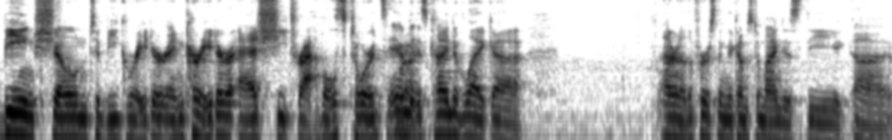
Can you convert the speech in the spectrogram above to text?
being shown to be greater and greater as she travels towards him. Right. Is kind of like uh, I don't know. The first thing that comes to mind is the uh,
